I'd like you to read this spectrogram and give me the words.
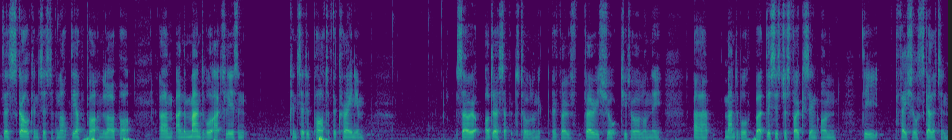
the skull consists of an, the upper part and the lower part, um, and the mandible actually isn't considered part of the cranium. So I'll do a separate tutorial on the a very very short tutorial on the uh, mandible, but this is just focusing on the facial skeleton.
